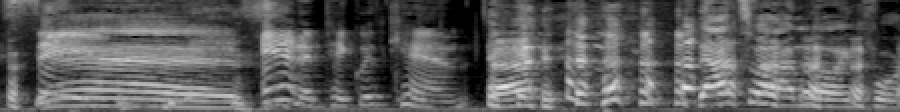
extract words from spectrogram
Same. Yes. And a pic with Kim. Uh. That's what I'm going for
